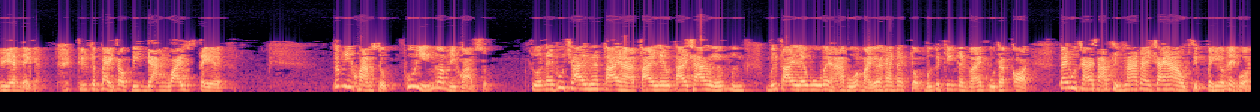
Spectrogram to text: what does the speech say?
เบียเด็กอะคือจะแม่เจ้าปียังไวสเตย์ ก็มีความสุข ผู้หญิงก็มีความสุข ส่วนในผู้ชายเรือตายหาตายเร็วตายช้าหรือมึงมึงตายเร็วกูไปหาผัวใหม่ก็แค่นั้นจบมึงก็ทิ้งเงินมาให้กูทั้งก้อนได้ผู้ชายสามสิบล้านได้ใช้ห้าหกสิบปีก็ไม่หมด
